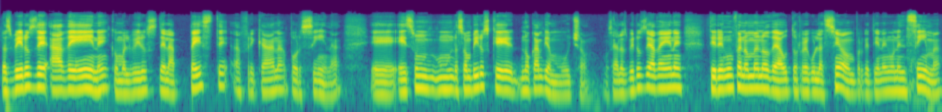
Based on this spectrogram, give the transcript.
Los virus de ADN, como el virus de la peste africana porcina, eh, es un, son virus que no cambian mucho. O sea, los virus de ADN tienen un fenómeno de autorregulación porque tienen una enzima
